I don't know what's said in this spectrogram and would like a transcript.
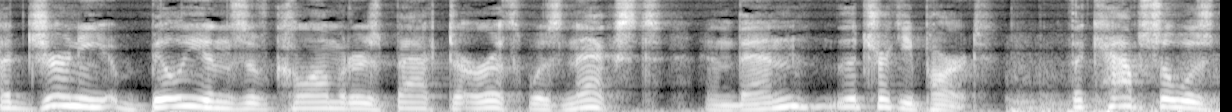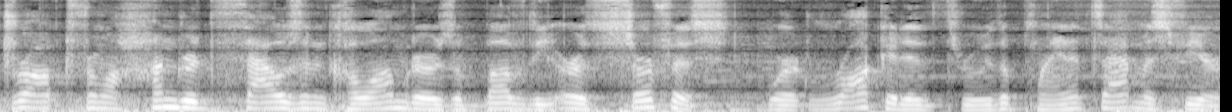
A journey billions of kilometers back to Earth was next, and then the tricky part. The capsule was dropped from 100,000 kilometers above the Earth's surface, where it rocketed through the planet's atmosphere.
